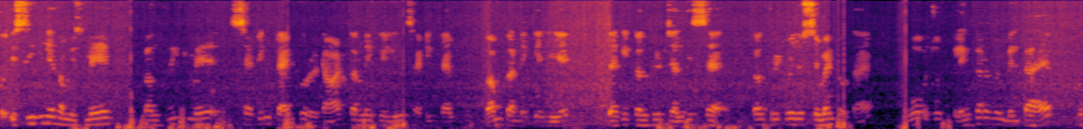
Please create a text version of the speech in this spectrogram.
तो इसीलिए हम इसमें कंक्रीट में सेटिंग टाइम को रिटार्ड करने के लिए सेटिंग टाइम को कम करने के लिए, ताकि कंक्रीट जल्दी से कंक्रीट में जो सीमेंट होता है वो जो क्लिंकर में मिलता है, वो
